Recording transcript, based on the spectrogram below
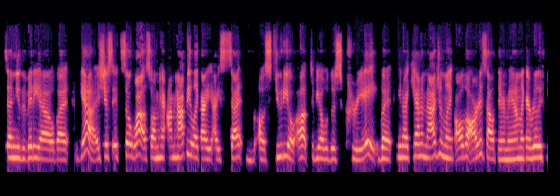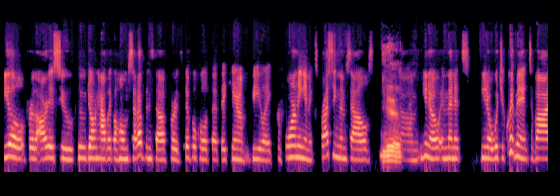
send you the video, but yeah, it's just it's so wild. So I'm ha- I'm happy like I I set a studio up to be able to just create, but you know I can't imagine like all the artists out there, man. Like I really feel for the artists who who don't have like a home setup and stuff, where it's difficult that they can't be like performing and expressing themselves Yeah. um, you know, and then it's you know which equipment to buy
